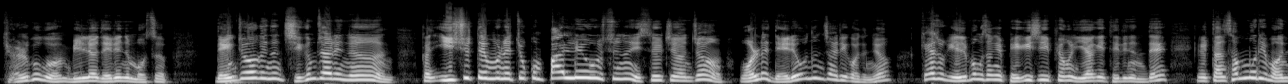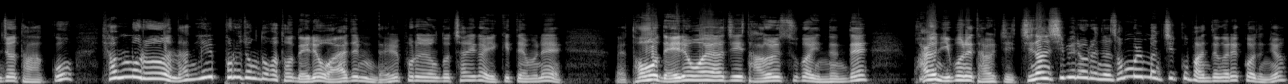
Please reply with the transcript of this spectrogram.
결국은 밀려 내리는 모습. 냉정하게는 지금 자리는, 그러니까 이슈 때문에 조금 빨리 올 수는 있을지언정, 원래 내려오는 자리거든요. 계속 일봉상의 122평을 이야기 드리는데, 일단 선물이 먼저 닿았고, 현물은 한 1% 정도가 더 내려와야 됩니다. 1% 정도 차이가 있기 때문에 더 내려와야지 닿을 수가 있는데 과연 이번에 닿을지 지난 11월에는 선물만 찍고 반등을 했거든요.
